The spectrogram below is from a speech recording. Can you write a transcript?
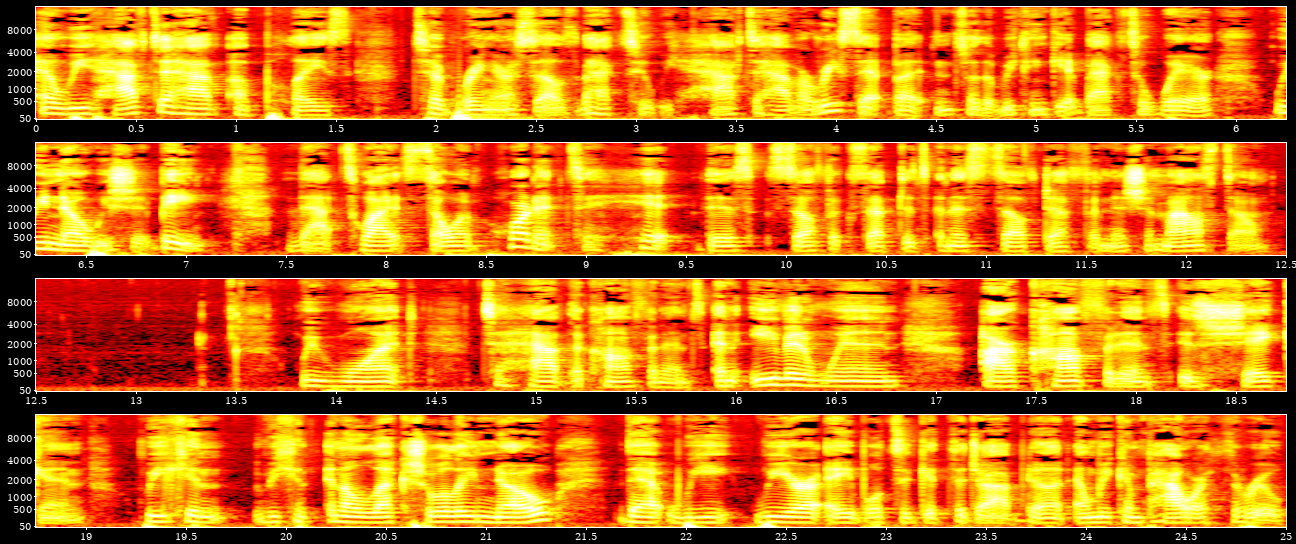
and we have to have a place to bring ourselves back to. We have to have a reset button so that we can get back to where we know we should be. That's why it's so important to hit this self acceptance and this self definition milestone. We want to have the confidence, and even when our confidence is shaken, we can we can intellectually know that we we are able to get the job done and we can power through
